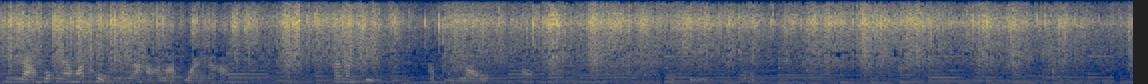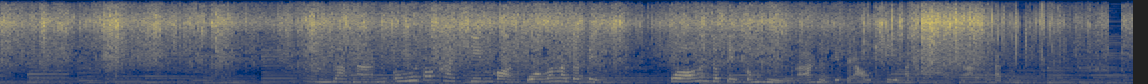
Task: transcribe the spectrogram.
ที่ยางพวกยางมัดผมอย่างเงี้ยค่ะ รัดไว้นะคะ ให้มันติดกับมือเรา จากนั้นโอ้ต้องทาครีมก่อนกลัวว่ามันจะติดกลัวว่ามันจะติดตรงหูนะ เดี๋ยวกิ๊บไปเอาครีมมาทานะแป๊บนึงเ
